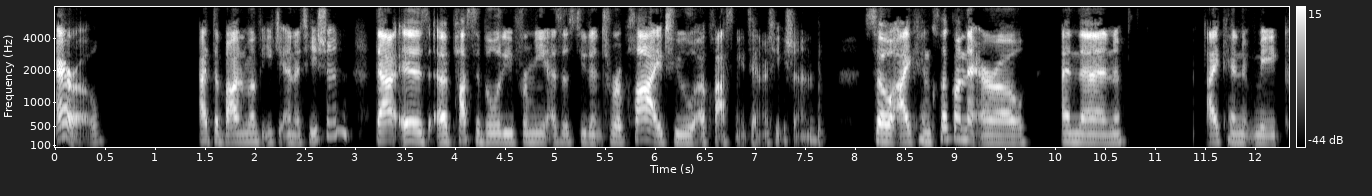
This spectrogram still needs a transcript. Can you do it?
arrow at the bottom of each annotation. That is a possibility for me as a student to reply to a classmate's annotation. So I can click on the arrow and then I can make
